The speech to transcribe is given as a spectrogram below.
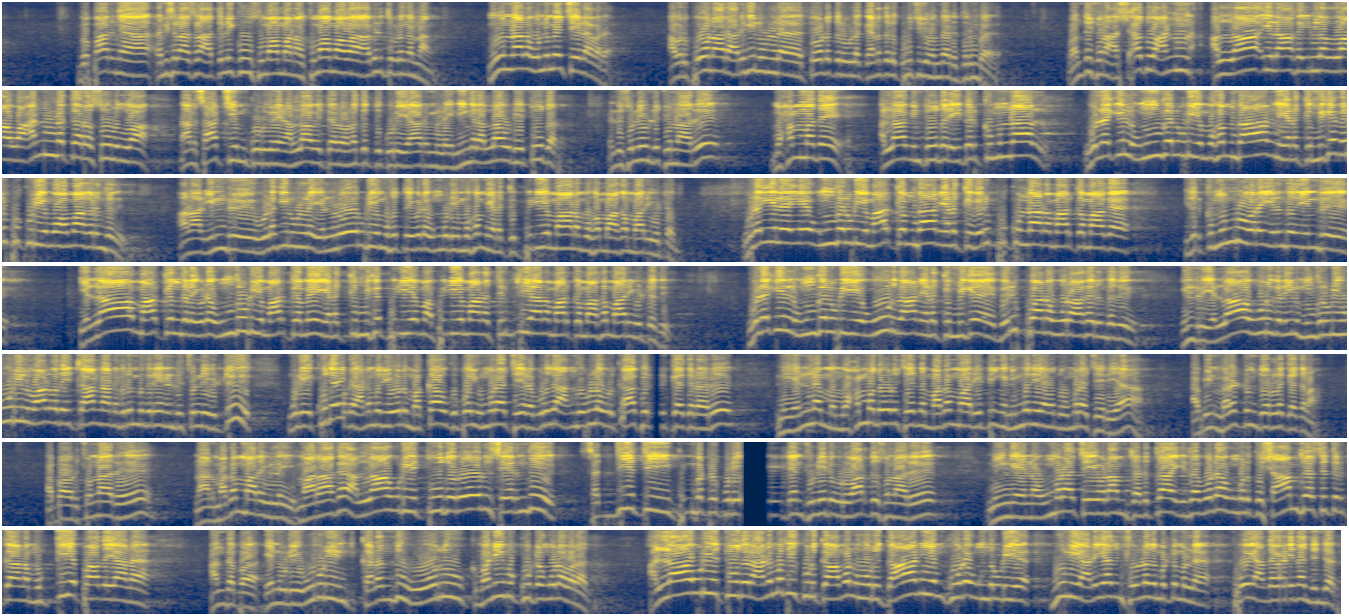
இப்ப பாருங்க நபிசலாசலம் அத்தலிக்கும் சுமாமா நான் சுமாமாவை அவிழ்த்து விடுங்கன்னாங்க. மூணு நாள் ஒண்ணுமே செய்யல அவரை. அவர் போனார் அருகில் உள்ள தோட்டத்தில் உள்ள கிணத்துல குளிச்சுட்டு வந்தார் திரும்ப. வந்து சொன்ன அஷாது அன் அல்லா இலாக இல்லல்லா அன்னக்க ரசூலுல்லா நான் சாட்சியம் கூறுகிறேன் அல்லாவை தவிர வணக்கத்துக்குரிய யாரும் இல்லை. நீங்கள் அல்லாவுடைய தூதர் என்று சொல்லிவிட்டு சொன்னாரு முகம்மதே அல்லாவின் தூதர் இதற்கு முன்னால் உலகில் உங்களுடைய முகம்தான் எனக்கு மிக வெறுப்புக்குரிய முகமாக இருந்தது. ஆனால் இன்று உலகில் உள்ள எல்லோருடைய முகத்தை விட உங்களுடைய முகம் எனக்கு பிரியமான முகமாக மாறிவிட்டது. உலகிலேயே உங்களுடைய மார்க்கம்தான் எனக்கு வெறுப்புக்குண்டான மார்க்கமாக. இதற்கு முன்பு வரை இருந்தது என்று எல்லா மார்க்கங்களை விட உங்களுடைய மார்க்கமே எனக்கு மிக பிரியமா பிரியமான திருப்தியான மார்க்கமாக மாறிவிட்டது. உலகில் உங்களுடைய ஊர் தான் எனக்கு மிக வெறுப்பான ஊராக இருந்தது. இன்று எல்லா ஊர்களிலும் உங்களுடைய ஊரில் வாழ்வதைத்தான் நான் விரும்புகிறேன் என்று சொல்லிவிட்டு உங்களுடைய குதிரை அனுமதியோடு மக்காவுக்கு போய் உமரா செய்கிற பொழுது அங்கே உள்ள ஒரு காஃபி கேட்குறாரு நீ என்ன முகம்மதோடு சேர்ந்து மதம் மாறிட்டு இங்கே நிம்மதியாக வந்து உமரா செய்றியா? அப்படின்னு மிரட்டும் தூரில் கேட்குறான் அப்போ அவர் சொன்னார் நான் மதம் மாறவில்லை. மாறாக அல்லாஹ்வுடைய தூதரோடு சேர்ந்து சத்தியத்தை பின்பற்றக்கூடிய சொல்லிட்டு ஒரு வார்த்தை சொன்னார். நீங்கள் என்னை உமரா செய்ய விடாமல் தடுத்தா இதை விட உங்களுக்கு ஷாம் தேசத்திற்கான முக்கிய பாதையான அந்த ப- என்னுடைய ஊரில் கடந்து ஒரு வணிக கூட்டம் கூட வராது. அல்லாவுடைய தூதர் அனுமதி கொடுக்காமல் ஒரு தானியம் கூட உங்களுடைய பூமியை அடையாதுன்னு சொன்னது மட்டுமல்ல போய் அந்த வேலையை தான் செஞ்சார்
